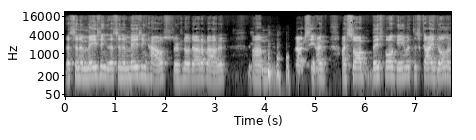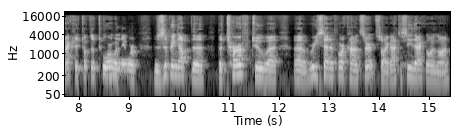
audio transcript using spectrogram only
That's an amazing. That's an amazing house. There's no doubt about it. Um, I've seen. I I saw a baseball game at the Sky Dome and actually took the tour when they were zipping up the the turf to uh, uh, reset it for a concert. So I got to see that going on.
